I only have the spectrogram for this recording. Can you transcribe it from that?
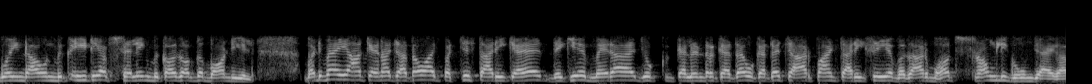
going down, ETF selling because of the bond yield. But मैं यहाँ कहना चाहता हूँ आज 25 तारीख है। देखिए मेरा जो कैलेंडर कहता है वो कहता है चार पाँच तारीख से ये बाज़ार बहुत स्ट्रांगली घूम जाएगा।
